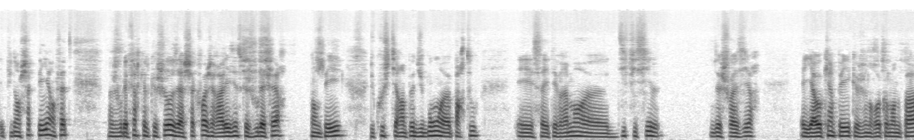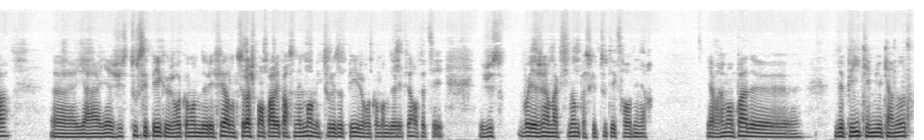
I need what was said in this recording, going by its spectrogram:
et puis dans chaque pays, en fait, je voulais faire quelque chose et à chaque fois, j'ai réalisé ce que je voulais faire dans le pays. Du coup, je tire un peu du bon euh, partout. Et ça a été vraiment euh, difficile de choisir. Et il n'y a aucun pays que je ne recommande pas. Il y, a, y, a, juste tous ces pays que je recommande de les faire. Donc cela, je peux en parler personnellement, mais tous les autres pays, je recommande de les faire. En fait, c'est juste voyager un maximum parce que tout est extraordinaire. Il y a vraiment pas de, de pays qui est mieux qu'un autre.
